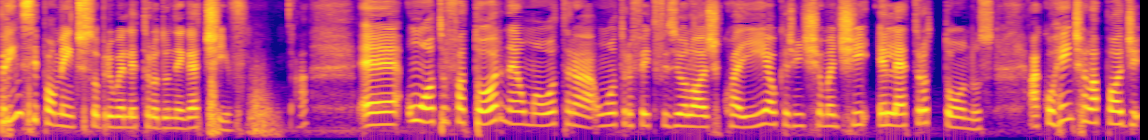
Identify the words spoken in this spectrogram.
principalmente sobre o eletrodo negativo. Tá? É, um outro fator, né, uma outra, um outro efeito fisiológico aí é o que a gente chama de eletrotônus. A corrente ela pode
